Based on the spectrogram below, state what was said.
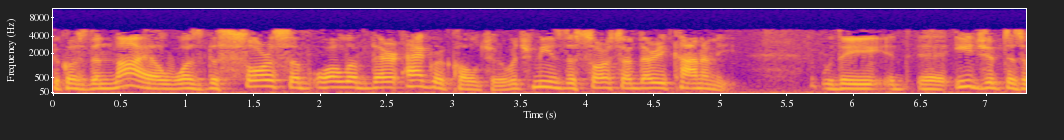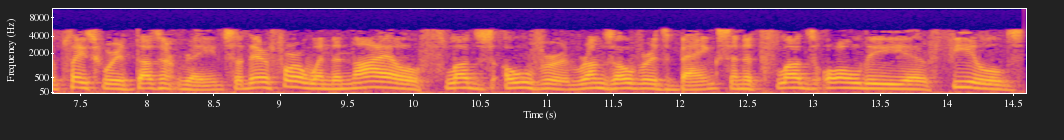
Because the Nile was the source of all of their agriculture, which means the source of their economy. The, uh, Egypt is a place where it doesn't rain, so therefore, when the Nile floods over, runs over its banks, and it floods all the uh, fields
